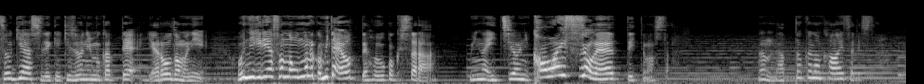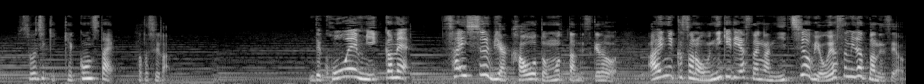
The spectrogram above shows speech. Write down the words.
急ぎ足で劇場に向かって、野郎どもに、おにぎり屋さんの女の子見たよって報告したら、みんな一様に可愛いっすよねって言ってました。納得の可愛さでした。正直結婚したい、私が。で、公演3日目、最終日は買おうと思ったんですけど、あいにくそのおにぎり屋さんが日曜日お休みだったんですよ。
